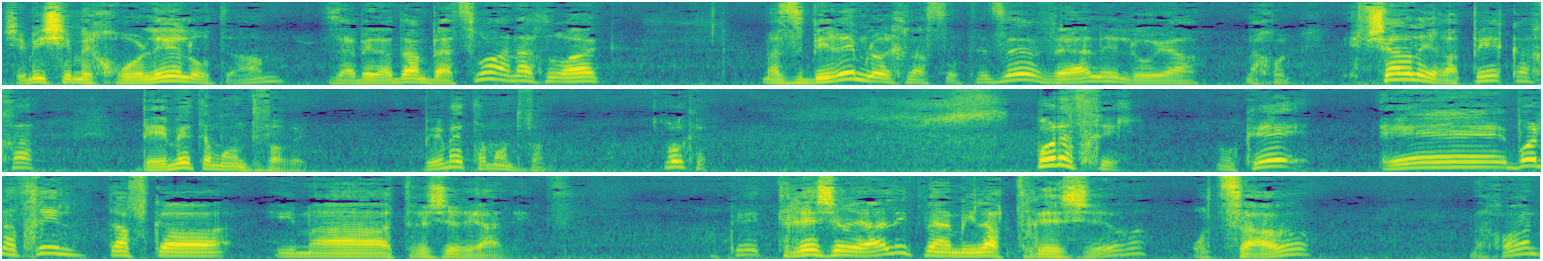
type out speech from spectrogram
שמי שמחולל אותם זה הבן אדם בעצמו, אנחנו רק מסבירים לו איך לעשות את זה, והללויה. נכון. אפשר לרפא ככה באמת המון דברים. באמת המון דברים. אוקיי. בואו נתחיל, אוקיי? אה, בואו נתחיל דווקא עם הטרז'ריאלית. אוקיי? טרז'ריאלית מהמילה טרז'ר, אוצר, נכון?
